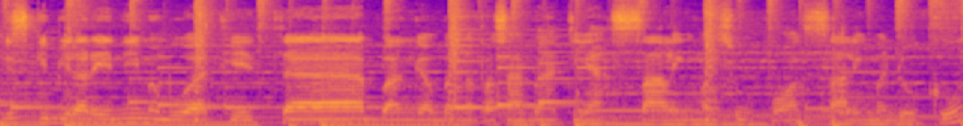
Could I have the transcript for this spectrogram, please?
Rizky Bilar ini membuat kita bangga banget persahabat ya Saling mensupport, saling mendukung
